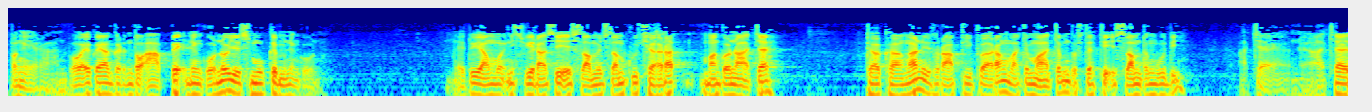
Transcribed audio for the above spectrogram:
pangeran. Pokoke kowe anggere entuk apik ning kono ya semukim ning kono. Itu yang menginspirasi Islam-Islam Gujarat, Mangkon Aceh, dagangan itu rabi barang macam-macam terus jadi Islam teng Aceh. Nah, Aceh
